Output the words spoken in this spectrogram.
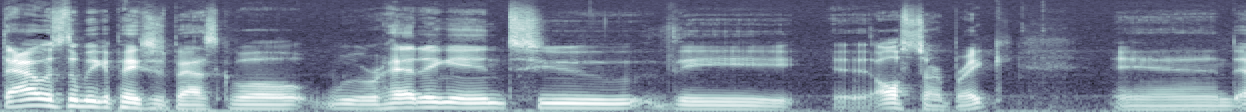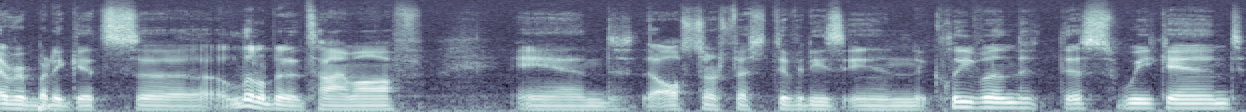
that was the week of Pacers basketball. We were heading into the All Star break, and everybody gets uh, a little bit of time off. And the All Star festivities in Cleveland this weekend.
